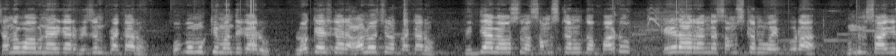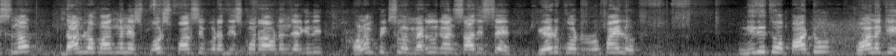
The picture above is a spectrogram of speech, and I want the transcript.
చంద్రబాబు నాయుడు గారి విజన్ ప్రకారం ఉప ముఖ్యమంత్రి గారు లోకేష్ గారి ఆలోచన ప్రకారం విద్యా వ్యవస్థలో సంస్కరణలతో పాటు క్రీడా రంగ సంస్కరణల వైపు కూడా ముందుకు సాగిస్తున్నాం. దానిలో భాగంగానే స్పోర్ట్స్ పాలసీ కూడా తీసుకొని రావడం జరిగింది. ఒలింపిక్స్లో మెడల్ కానీ సాధిస్తే ఏడు కోట్ల రూపాయలు నిధితో పాటు వాళ్ళకి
